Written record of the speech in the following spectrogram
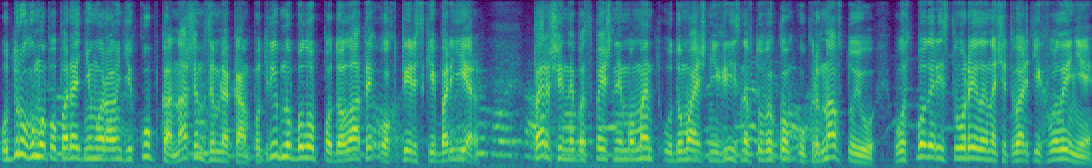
у другому попередньому раунді кубка нашим землякам потрібно було подолати Охтирський бар'єр. Перший небезпечний момент у домашній грі з нафтовиком Укрнафтою господарі створили на четвертій хвилині.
